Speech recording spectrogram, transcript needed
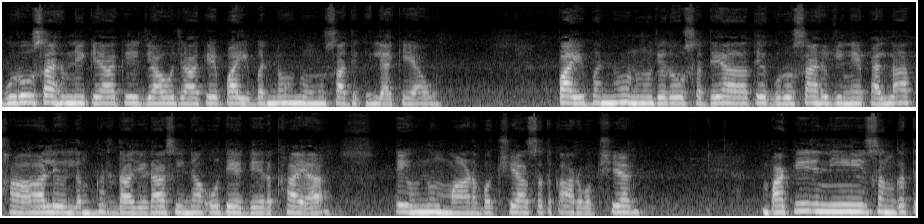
ਗੁਰੂ ਸਾਹਿਬ ਨੇ ਕਿਹਾ ਕਿ ਜਾਓ ਜਾ ਕੇ ਭਾਈ ਬੰਨੋ ਨੂੰ ਸੱਦ ਕੇ ਲੈ ਕੇ ਆਓ। ਭਾਈ ਬੰਨੋ ਨੂੰ ਜਦੋਂ ਸੱਦਿਆ ਤੇ ਗੁਰੂ ਸਾਹਿਬ ਜੀ ਨੇ ਪਹਿਲਾ ਥਾਲ ਲੰਗਰ ਦਾ ਜਿਹੜਾ ਸੀ ਨਾ, ਉਹਦੇ ਅੱਗੇ ਰਖਾਇਆ ਤੇ ਉਹਨੂੰ ਮਾਣ ਬਖਸ਼ਿਆ, ਸਤਕਾਰ ਬਖਸ਼ਿਆ। ਬਾਕੀ ਜਿੰਨੀ ਸੰਗਤ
